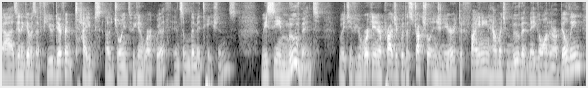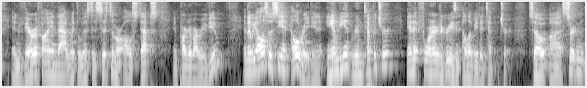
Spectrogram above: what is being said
Uh, it's going to give us a few different types of joints we can work with and some limitations. We see movement, which if you're working in a project with a structural engineer, defining how much movement may go on in our building and verifying that with the listed system are all steps and part of our review. And then we also see an L rating, an ambient room temperature, and at 400 degrees, an elevated temperature. So uh, certain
